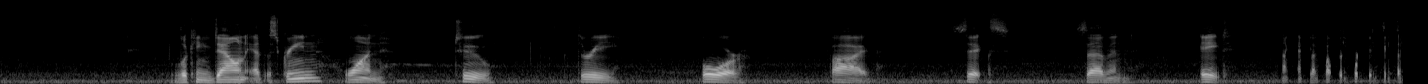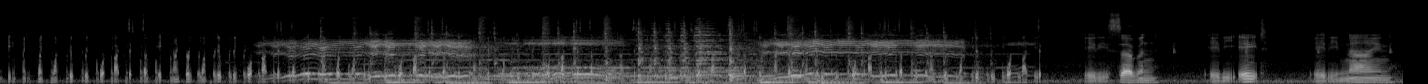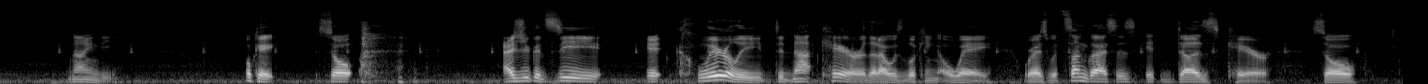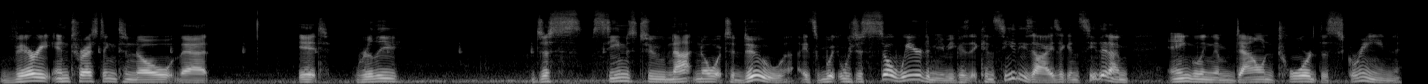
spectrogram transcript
Looking down at the screen, one, two, three, four, five, six, seven, eight, 87, 88, 89, 90. Okay, so as you could see, it clearly did not care that I was looking away. Whereas with sunglasses, it does care. So very interesting to know that it really just seems to not know what to do. It's which is so weird to me because it can see these eyes, it can see that I'm angling them down toward the screen.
